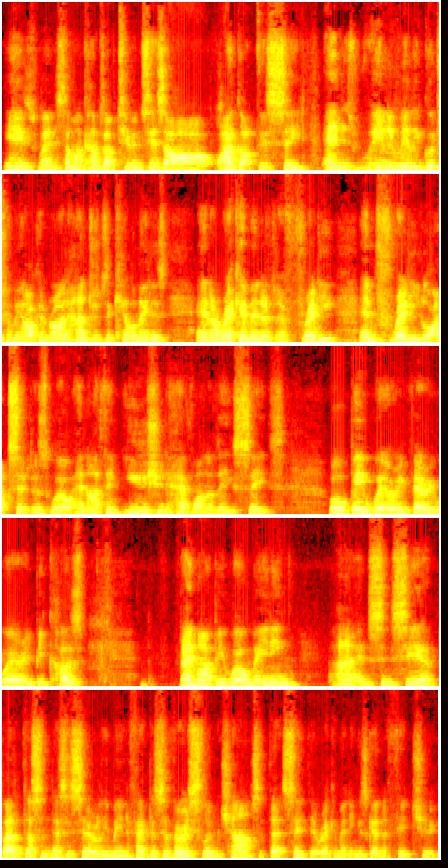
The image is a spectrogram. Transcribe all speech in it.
is when someone comes up to you and says, Oh, I got this seat and it's really, really good for me. I can ride hundreds of kilometres and I recommend it to Freddie and Freddie likes it as well. And I think you should have one of these seats. Well, be wary, very wary because they might be well meaning and sincere, but it doesn't necessarily mean, in fact, it's a very slim chance that that seat they're recommending is going to fit you.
